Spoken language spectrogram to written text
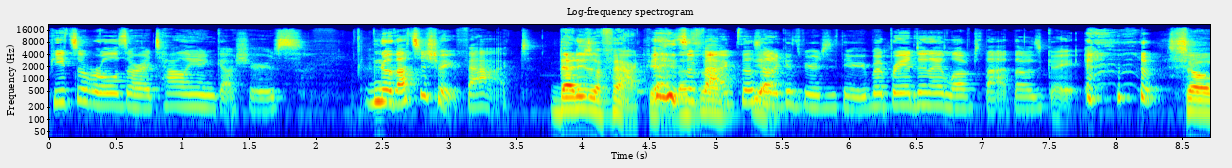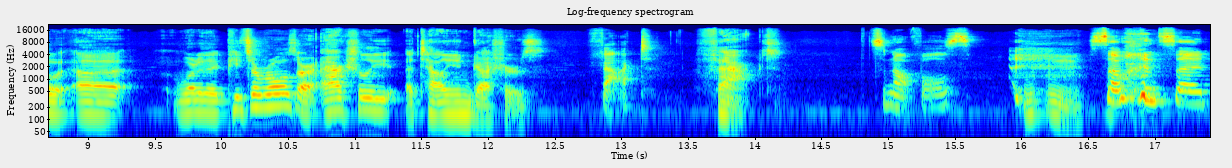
pizza rolls are Italian gushers. No, that's a straight fact. That is a fact. Yeah, it's a that's not- fact. That's yeah. not a conspiracy theory. But Brandon, I loved that. That was great. So, uh, what are they? Pizza rolls are actually Italian gushers. fact. Fact. It's not false. Someone said,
